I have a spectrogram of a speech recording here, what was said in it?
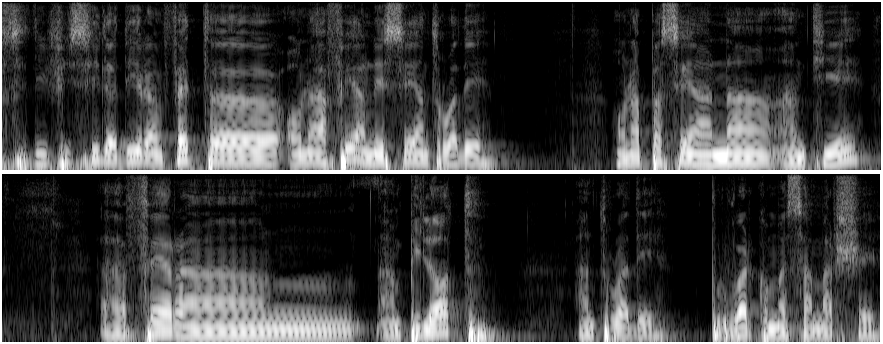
C'est difficile à dire. En fait, on a fait un essai en 3D. On a passé un an entier à faire un pilote en 3D pour voir comment ça marchait.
